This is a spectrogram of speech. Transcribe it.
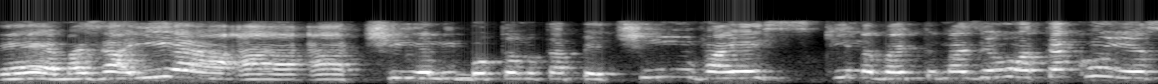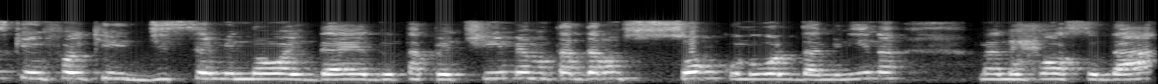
É, mas aí a, a, a tia ali botou no tapetinho, vai à esquina, vai. Mas eu até conheço quem foi que disseminou a ideia do tapetinho, minha vontade de dar um soco no olho da menina, mas não posso dar.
